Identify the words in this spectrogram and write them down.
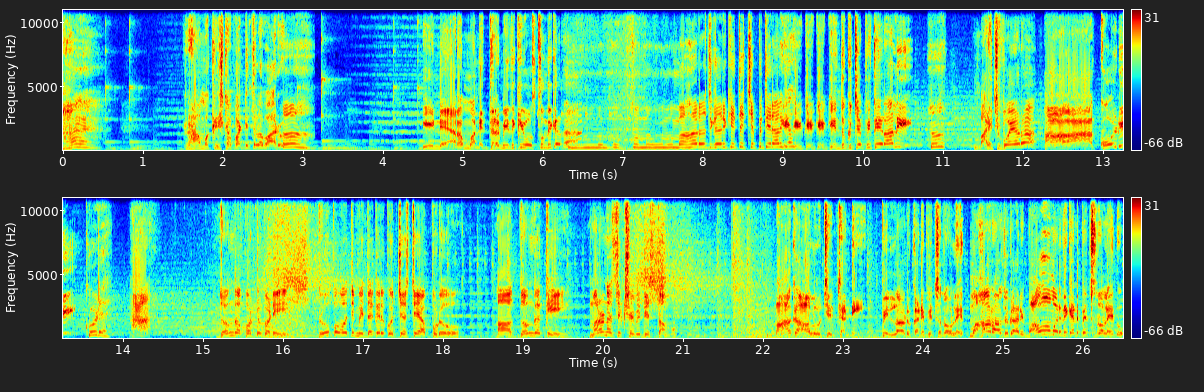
ఆ? రామకృష్ణ పండితుల వారు. ఈ నేరం మన ఇద్దరి మీదకి వస్తుంది కదా. మహారాజు గారికి అయితే చెప్పి ఎ- ఎందుకు చెప్పి తీరాలి? మరిచిపోయారా? కోడి? కోడే? ఆ, దొంగ పట్టుబడి రూపవతి మీ దగ్గరకు వచ్చేస్తే అప్పుడు ఆ దొంగకి మరణశిక్ష విధిస్తాము. బాగా ఆలోచించండి. పిల్లాడు కనిపించడం లేదు. మహారాజు గారి బావమరిది కనిపించడం లేదు.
